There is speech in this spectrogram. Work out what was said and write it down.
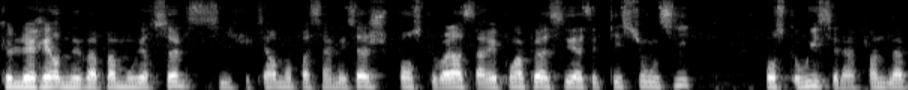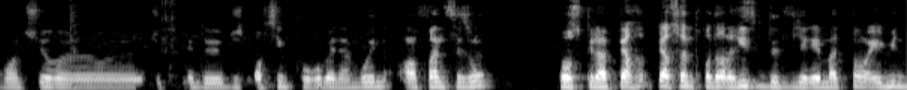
que l'erreur ne va pas mourir seul. S'il fait clairement passer un message, je pense que voilà, ça répond un peu assez à cette question aussi. Je pense que oui, c'est la fin de l'aventure euh, du du Sporting pour Robin Amoun en fin de saison. Je pense que la personne prendra le risque de le virer maintenant et lui ne,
